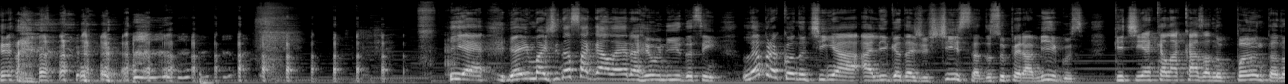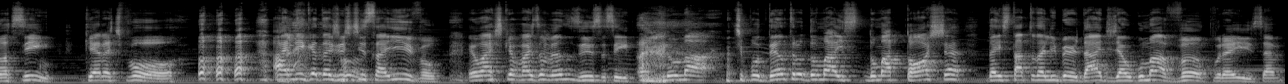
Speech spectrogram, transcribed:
E é, e aí imagina essa galera reunida assim. Lembra quando tinha a Liga da Justiça, dos Super Amigos, que tinha aquela casa no pântano assim? Que era tipo. a Liga da Justiça Evil? Eu acho que é mais ou menos isso, assim. Numa. tipo, dentro de uma, de uma tocha da Estátua da Liberdade de alguma van por aí, sabe?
